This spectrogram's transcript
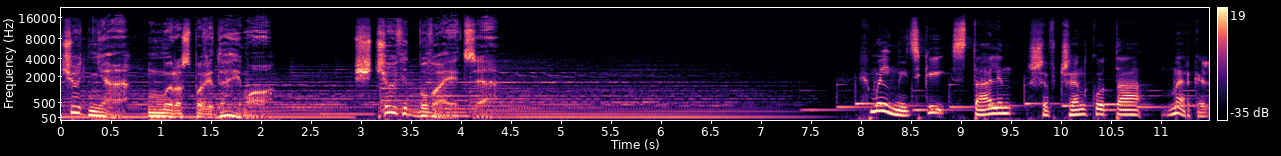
Щодня ми розповідаємо, що відбувається. Хмельницький, Сталін, Шевченко та Меркель.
